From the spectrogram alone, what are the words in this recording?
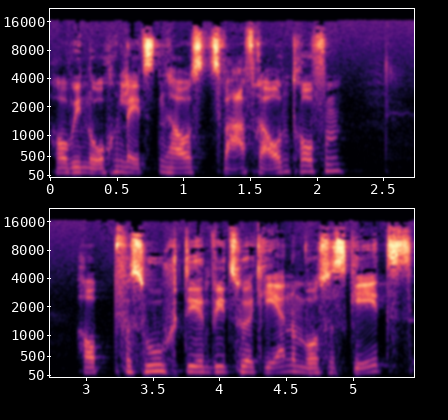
habe ich nach dem letzten Haus zwei Frauen getroffen, habe versucht irgendwie zu erklären, um was es geht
